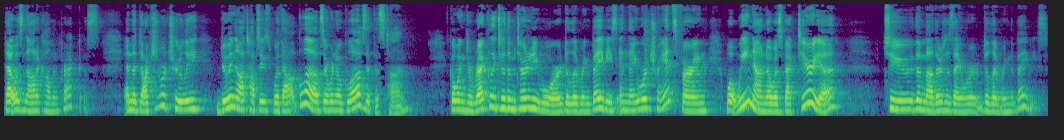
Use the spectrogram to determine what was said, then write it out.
that was not a common practice. And the doctors were truly doing autopsies without gloves. There were no gloves at this time. Going directly to the maternity ward, delivering babies, and they were transferring what we now know as bacteria to the mothers as they were delivering the babies.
